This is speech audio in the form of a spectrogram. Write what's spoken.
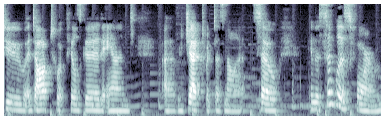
to adopt what feels good and uh, reject what does not. So, in the simplest form,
